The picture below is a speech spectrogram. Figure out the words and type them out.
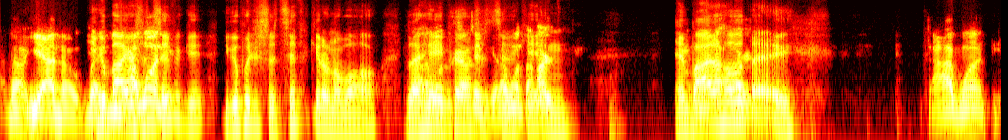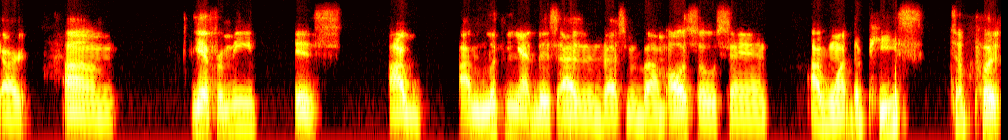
I know, yeah, I know. You could buy know, your I want it. certificate. You could put your certificate on the wall. Be like, I hey, want print certificate. I want the art. and, and buy the whole thing. I want the art. Um, yeah, for me, it's I I'm looking at this as an investment, but I'm also saying I want the piece to put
